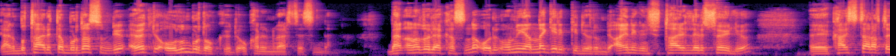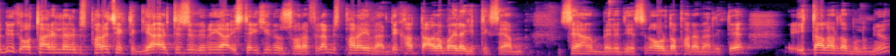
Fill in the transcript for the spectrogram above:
Yani bu tarihte buradasın diyor. Evet diyor oğlum burada okuyor diyor Okan Üniversitesi'nde. Ben Anadolu yakasında onun yanına gelip gidiyorum diyor. Aynı gün şu tarihleri söylüyor. Ee, karşı tarafta diyor ki o tarihlere biz para çektik. Ya ertesi günü ya işte iki gün sonra falan biz parayı verdik. Hatta arabayla gittik Seyhan, Seyhan Belediyesi'ne orada para verdik diye iddialarda bulunuyor.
